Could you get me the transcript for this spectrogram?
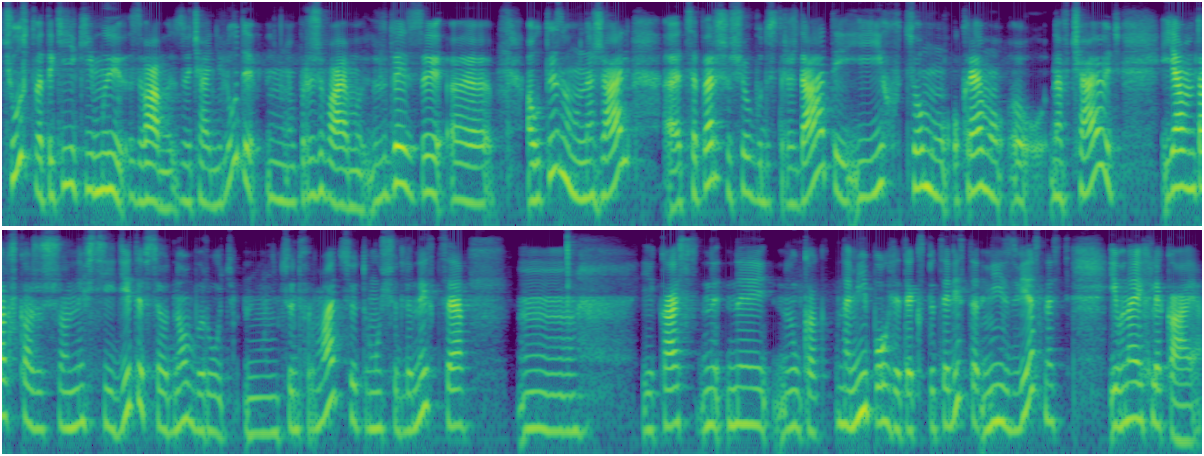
чувства, такі, які ми з вами, звичайні люди, проживаємо. Людей з е, аутизмом, на жаль, е, це перше, що буде страждати, і їх в цьому окремо навчають. І я вам так скажу, що не всі діти все одно беруть цю інформацію, тому що для них це. Якась не, не ну як на мій погляд, як спеціаліста, неізвісність, і вона їх лякає,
